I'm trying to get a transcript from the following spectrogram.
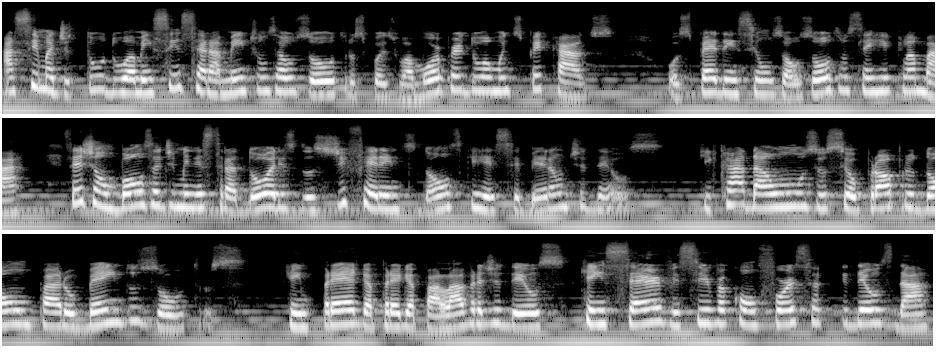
Acima de tudo, amem sinceramente uns aos outros, pois o amor perdoa muitos pecados. Hospedem-se uns aos outros sem reclamar. Sejam bons administradores dos diferentes dons que receberam de Deus. Que cada um use o seu próprio dom para o bem dos outros. Quem prega, pregue a palavra de Deus. Quem serve, sirva com força que Deus dá.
